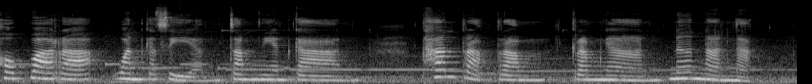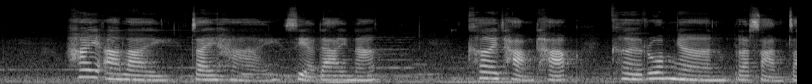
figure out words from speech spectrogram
ครบวาระวันเกษียณจำเนียนการ ท่านตรากตรำกรำงานเนิ่นนานหนัก ให้อะไรใจหายเสียดายนัก เคยถามทักเคยร่วมงานประสานใจ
